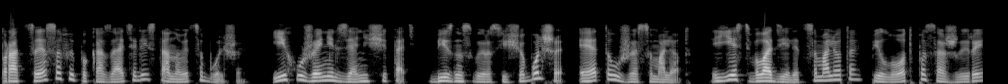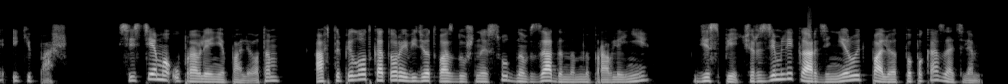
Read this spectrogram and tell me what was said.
Процессов и показателей становится больше. Их уже нельзя не считать. Бизнес вырос еще больше – это уже самолет. Есть владелец самолета, пилот, пассажиры, экипаж. Система управления полетом – автопилот, который ведет воздушное судно в заданном направлении, диспетчер Земли координирует полет по показателям.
